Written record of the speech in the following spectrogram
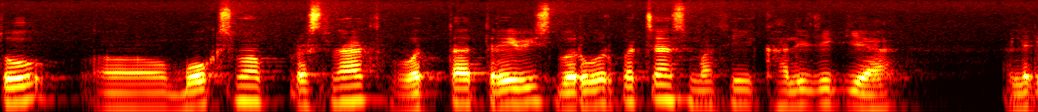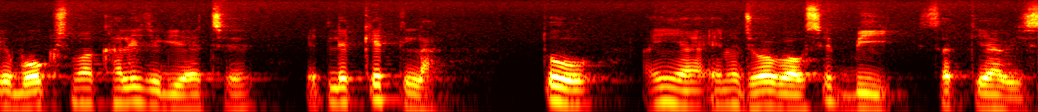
તો બોક્સમાં પ્રશ્નાર્થ વત્તા ત્રેવીસ બરોબર પચાસમાંથી ખાલી જગ્યા, એટલે કે બોક્સમાં ખાલી જગ્યા છે, એટલે કેટલા? તો અહીંયા એનો જવાબ આવશે બી સત્યાવીસ.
